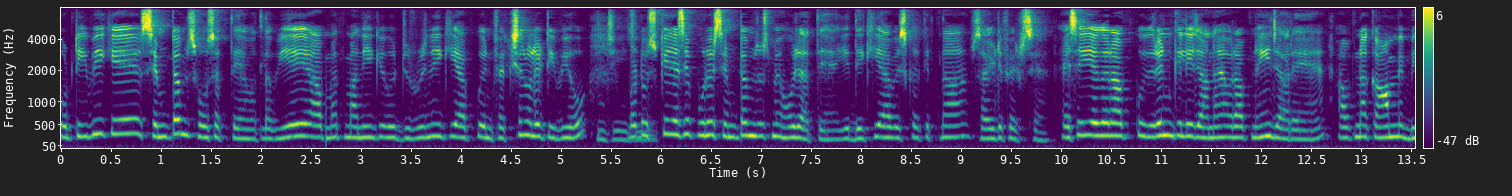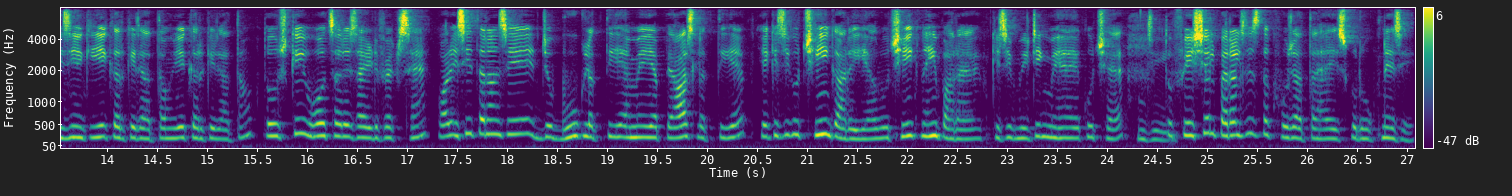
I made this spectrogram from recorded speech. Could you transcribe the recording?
वो टीबी के सिम्टम्स हो सकते हैं मतलब ये आप मत मानिए कि वो ज़रूरी नहीं कि आपको इन्फेक्शन वाले टीबी हो बट उसके जैसे पूरे सिम्टम्स उसमें हो जाते हैं। ये देखिए आप इसका कितना साइड इफेक्ट्स हैं। ऐसे ही अगर आपको यूरिन के लिए जाना है और आप नहीं जा रहे हैं। आप अपना काम में बिज़ी हैं कि ये करके जाता हूँ ये करके जाता हूँ। तो उसके बहुत सारे साइड इफेक्ट्स हैं। और इसी तरह से जो भूख लगती है हमें या प्यास लगती है या किसी को छींक आ रही है और वो छींक नहीं पा रहा है किसी मीटिंग में है या कुछ है तो फेशियल पैरालिसिस तक हो जाता है इसको रोकने से।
